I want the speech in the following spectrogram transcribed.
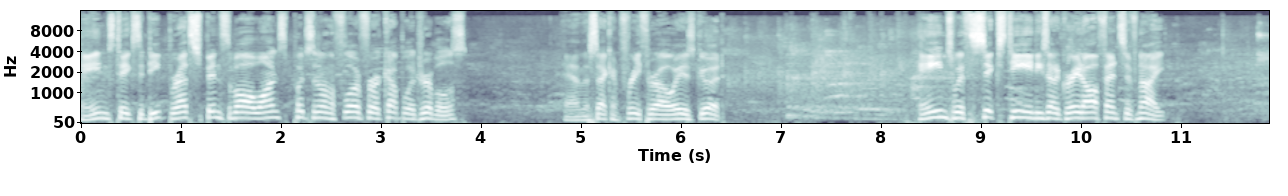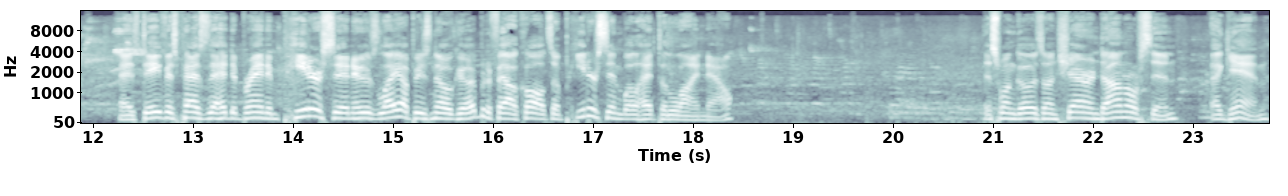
Haynes takes a deep breath, spins the ball once, puts it on the floor for a couple of dribbles. And the second free throw is good. Haynes with 16. He's had a great offensive night. As Davis passes the head to Brandon Peterson, whose layup is no good, but a foul called. So Peterson will head to the line now. This one goes on Sharon Donaldson again.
